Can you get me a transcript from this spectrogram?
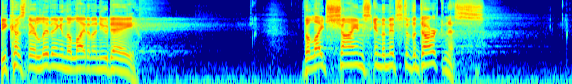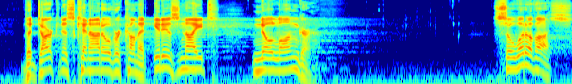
because they're living in the light of a new day. The light shines in the midst of the darkness. The darkness cannot overcome it. It is night no longer. So, what of us?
